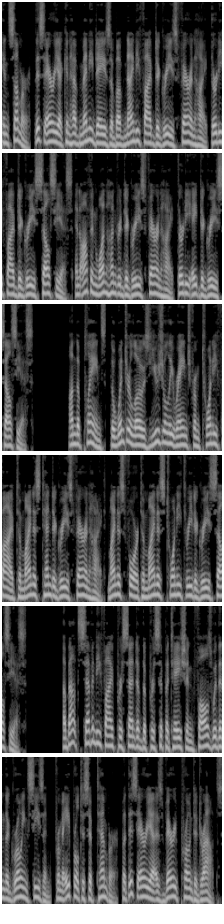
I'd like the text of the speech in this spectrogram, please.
In summer, this area can have many days above 95 degrees Fahrenheit (35 degrees Celsius) and often 100 degrees Fahrenheit (38 degrees Celsius). On the plains, the winter lows usually range from 25 to minus 10 degrees Fahrenheit minus 4 to minus 23 degrees Celsius. About 75% of the precipitation falls within the growing season, from April to September, but this area is very prone to droughts.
